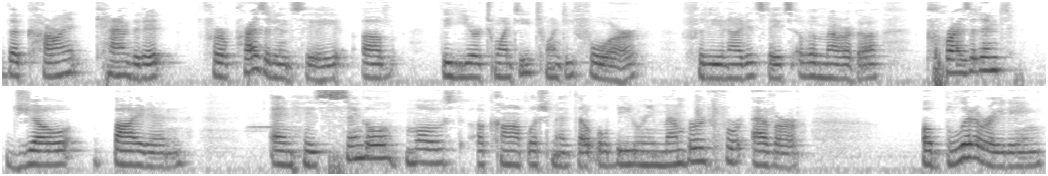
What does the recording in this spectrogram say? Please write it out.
the current candidate for presidency of the year 2024 for the United States of America, President Joe Biden and his single most accomplishment that will be remembered forever, obliterating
